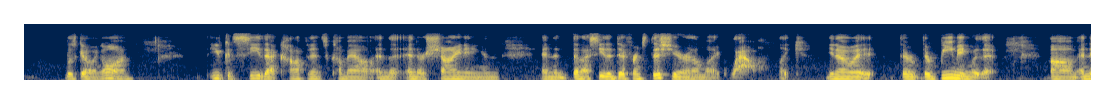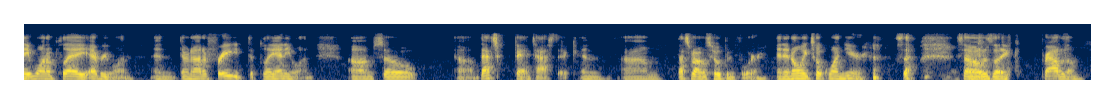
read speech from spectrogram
was going on you could see that confidence come out and the and they're shining and and then, then i see the difference this year and i'm like wow like you know it, they're they're beaming with it um, and they want to play everyone, and they're not afraid to play anyone. Um, so uh, that's fantastic, and um, that's what I was hoping for. And it only took one year, so so I was like proud of them.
